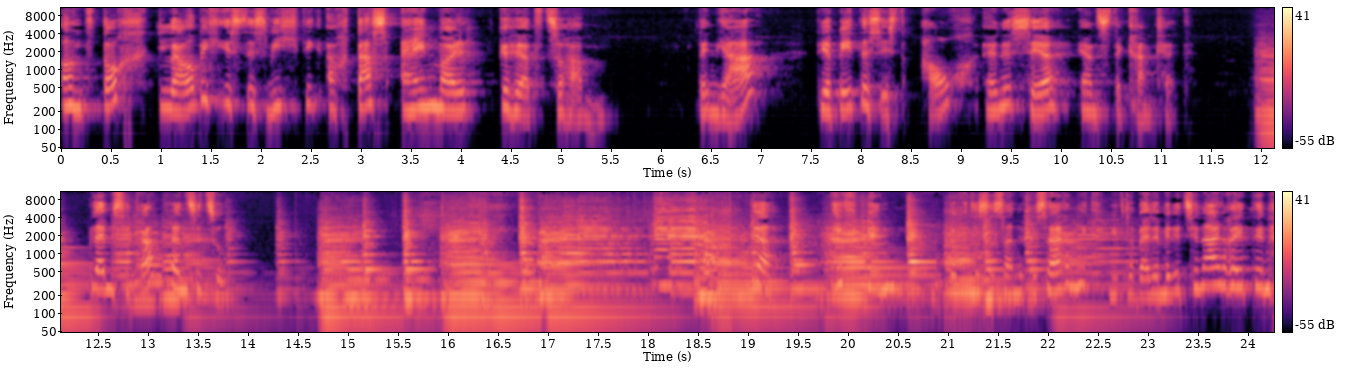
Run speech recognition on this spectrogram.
Und doch, glaube ich, ist es wichtig, auch das einmal gehört zu haben. Denn ja, Diabetes ist auch eine sehr ernste Krankheit. Bleiben Sie dran, hören Sie zu. Susanne Busarnik, mittlerweile Medizinalrätin.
